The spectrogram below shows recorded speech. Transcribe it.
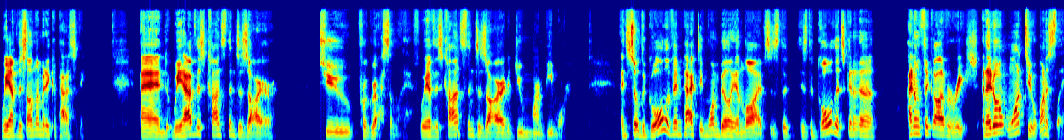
we have this unlimited capacity and we have this constant desire to progress in life. We have this constant desire to do more and be more. And so the goal of impacting 1 billion lives is the is the goal that's going to I don't think I'll ever reach. And I don't want to, honestly.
